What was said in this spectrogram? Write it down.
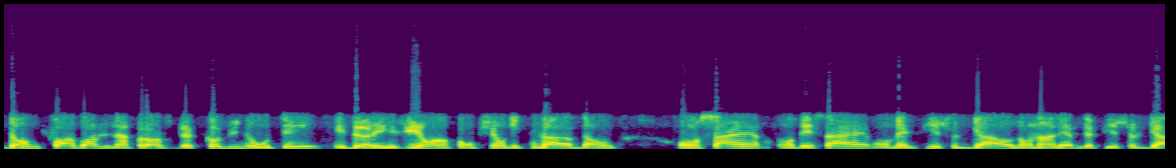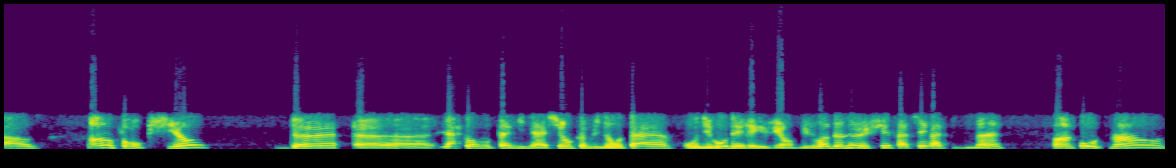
Donc, il faut avoir une approche de communauté et de région en fonction des couleurs. Donc, on serre, on dessert, on met le pied sur le gaz, on enlève le pied sur le gaz en fonction de euh, la contamination communautaire au niveau des régions. Puis je vais donner un chiffre assez rapidement. En Côte-Nord,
